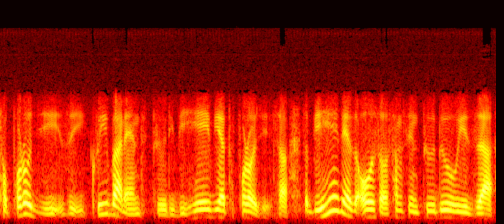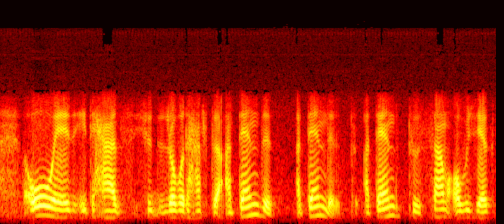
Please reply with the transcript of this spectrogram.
topology is equivalent to the behavior topology. So the behavior is also something to do with uh, always it has should the robot have to attend attend attend to some object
